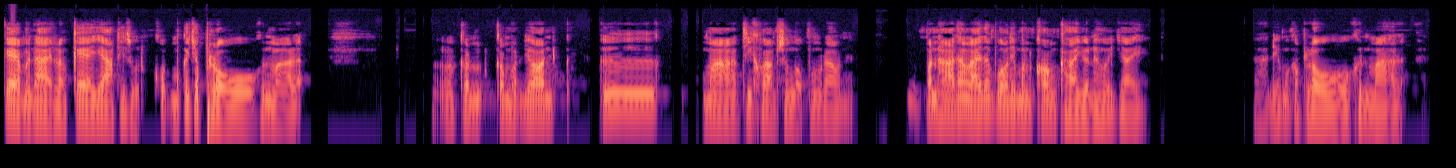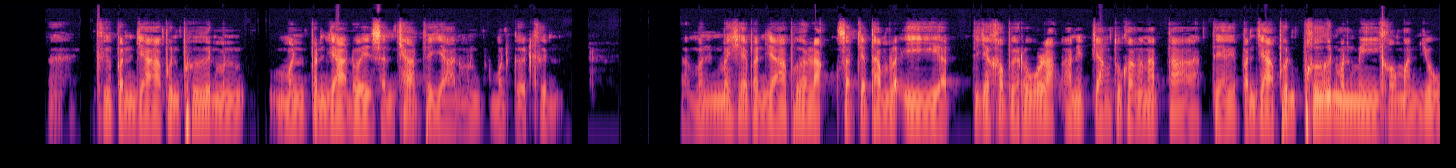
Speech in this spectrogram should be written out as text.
แก้ไม่ได้ เราแก้ยากที่สุดมันก็จะโผล่ขึ้นมาแหละ กำหนดย้อนคือมาที่ความสงบของเราเนี่ย ปัญหาทั้งหลายทั้งปวงที่มันคล้องคาอยู่ในหัวใจเดี๋ยวมันก็โผล่ขึ้นมาแหละคือปัญญาพื้นๆมันมันปัญญาโดยสัญชาตญาณมันมันเกิดขึ้น มันไม่ใช่ปัญญาเพื่อหลักสัจธรรมละเอียดที่จะเข้าไปรู้หลักอนิจจังทุกขังอนัตตา แต่ปัญญาพื้นพื้นมันมีของมันอยู่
